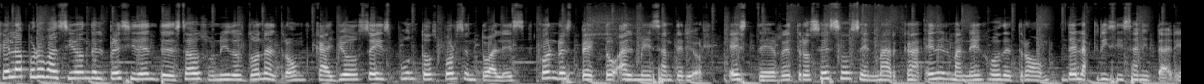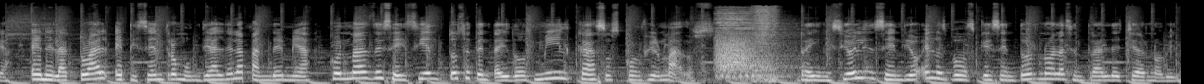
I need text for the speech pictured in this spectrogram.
que la aprobación del presidente de Estados Unidos Donald Trump cayó 6 puntos porcentuales con respecto al mes anterior. Este retroceso se enmarca en el manejo de Trump de la crisis sanitaria, en el actual epicentro mundial de la pandemia con más de 672 mil casos confirmados reinició el incendio en los bosques en torno a la central de Chernobyl,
